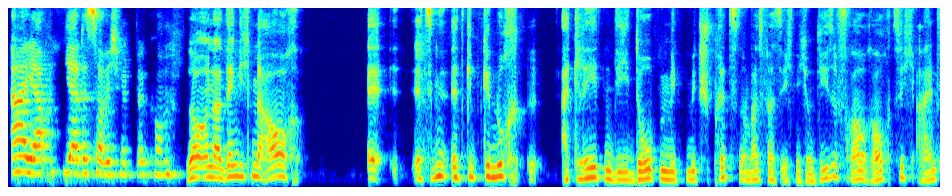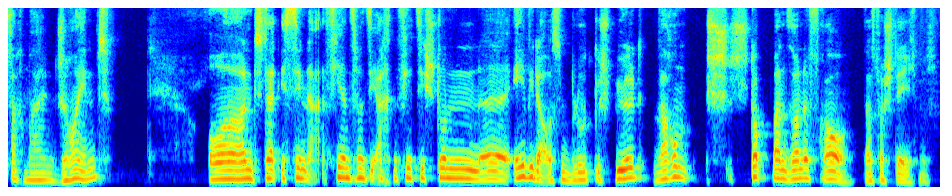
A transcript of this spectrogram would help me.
Ah ja, ja, das habe ich mitbekommen. So, und da denke ich mir auch, äh, es, es gibt genug Athleten, die dopen mit, mit Spritzen und was weiß ich nicht. Und diese Frau raucht sich einfach mal ein Joint. Und das ist in 24, 48 Stunden äh, eh wieder aus dem Blut gespült. Warum stoppt man so eine Frau? Das verstehe ich nicht.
